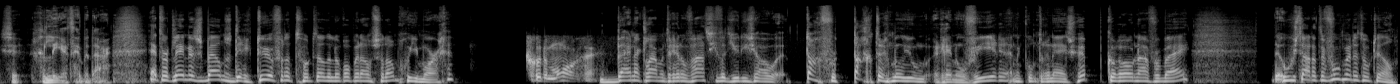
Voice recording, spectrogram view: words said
ze geleerd hebben daar? Edward Leenders is bij ons, directeur van het Hotel de L'Europe in Amsterdam. Goedemorgen. Goedemorgen. Bijna klaar met de renovatie, want jullie zouden toch voor 80 miljoen renoveren. En dan komt er ineens, hup, corona voorbij. Hoe staat het ervoor met het hotel?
